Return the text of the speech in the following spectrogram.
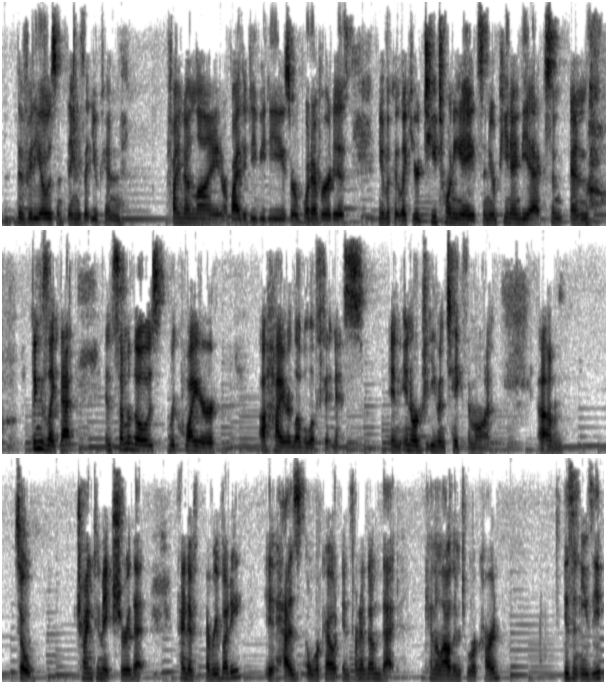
the videos and things that you can find online or buy the DVDs or whatever it is. You look at like your T28s and your P90X and, and things like that. And some of those require a higher level of fitness in, in order to even take them on. Um, so trying to make sure that kind of everybody it has a workout in front of them that can allow them to work hard isn't easy.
